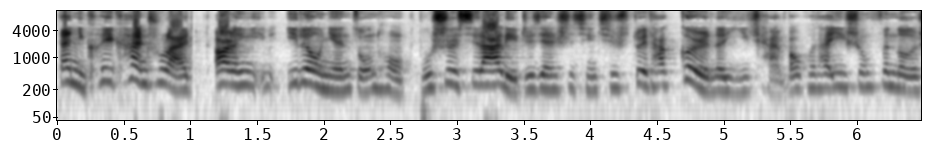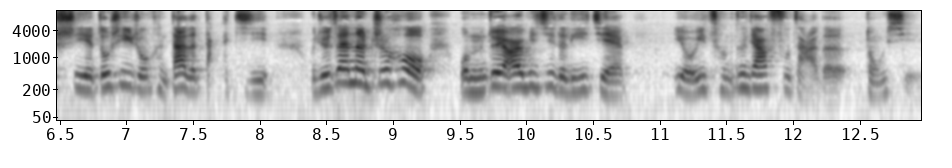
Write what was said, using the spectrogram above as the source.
但你可以看出来，二零一六年总统不是希拉里这件事情，其实对他个人的遗产，包括他一生奋斗的事业，都是一种很大的打击。我觉得在那之后，我们对 RBG 的理解有一层更加复杂的东西。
